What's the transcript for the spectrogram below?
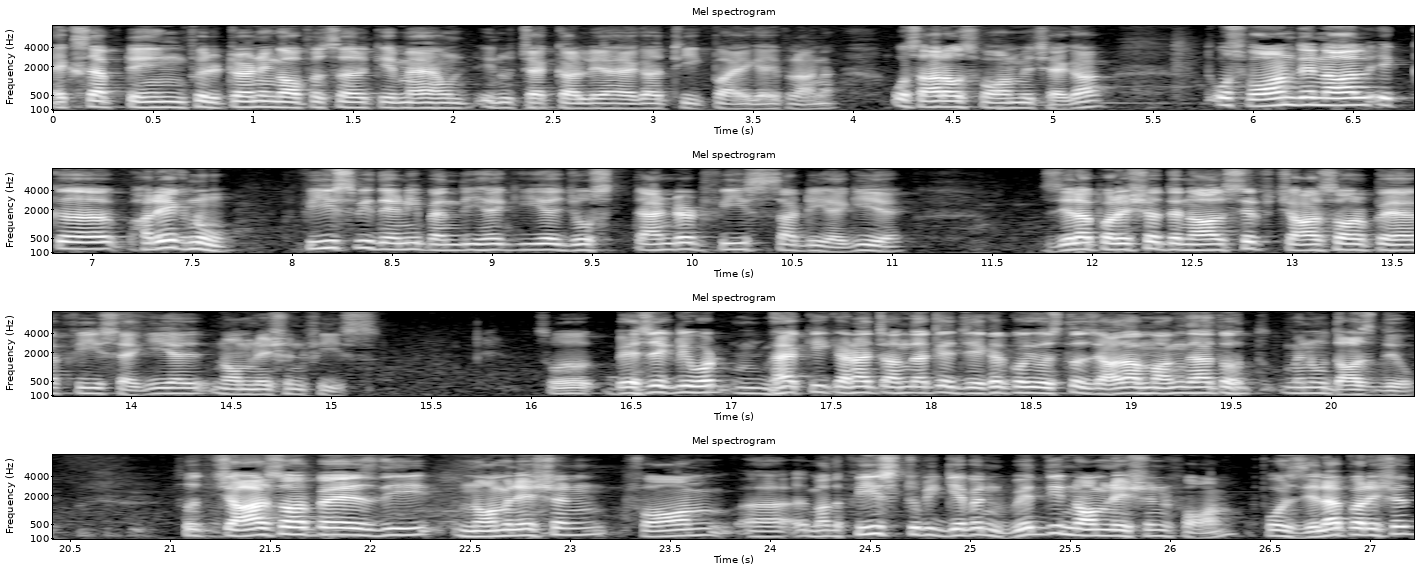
ਐਕਸੈਪਟਿੰਗ ਫਿਰ ਰਿਟਰਨਿੰਗ ਆਫੀਸਰ ਕਿ ਮੈਂ ਹੁਣ ਇਹਨੂੰ ਚੈੱਕ ਕਰ ਲਿਆ ਹੈਗਾ, ਠੀਕ ਪਾਏਗਾ ਇਹ ਫਲਾਣਾ, ਉਹ ਸਾਰਾ ਉਸ ਫਾਰਮ ਵਿੱਚ ਹੈਗਾ। ਤੇ ਉਸ ਫਾਰਮ ਦੇ ਨਾਲ ਇੱਕ ਹਰੇਕ ਨੂੰ ਫੀਸ ਵੀ ਦੇਣੀ ਪੈਂਦੀ ਹੈਗੀ ਹੈ, ਜੋ ਸਟੈਂਡਰਡ ਫੀਸ ਸਾਡੀ ਹੈਗੀ ਹੈ, ਜ਼ਿਲ੍ਹਾ ਪਰਿਸ਼ਦ ਦੇ ਨਾਲ ਸਿਰਫ 400 ਰੁਪਏ ਫੀਸ ਹੈਗੀ ਹੈ nomination fee so basically what ਮੈਂ ਕੀ ਕਹਿਣਾ ਚਾਹੁੰਦਾ ਕਿ ਜੇਕਰ ਕੋਈ ਉਸ ਤੋਂ ਜ਼ਿਆਦਾ ਮੰਗਦਾ ਹੈ ਤਾਂ ਮੈਨੂੰ ਦੱਸ ਦਿਓ। ਸੋ 400 ਰੁਪਏ ਇਜ਼ ਦੀ ਨੋਮੀਨੇਸ਼ਨ ਫਾਰਮ ਮਤਲਬ fee to be given with the nomination form for zila parishad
